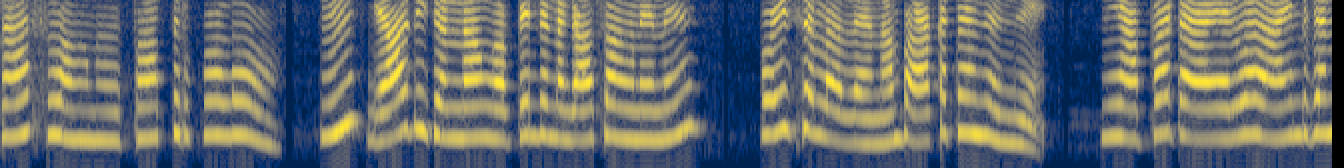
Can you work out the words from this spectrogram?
காசு வாங்கினதை பார்த்துருப்பாளோ ம்? யார்டி சொன்னா உங்க அப்பா நான் காசு வாங்கினேன்னு? போய் சொல்லாத நான் பார்க்கத்தான் செஞ்சேன். நீ அப்பாட்ட ஆயிரம் ரூபாய் வாங்கிட்டு தானே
